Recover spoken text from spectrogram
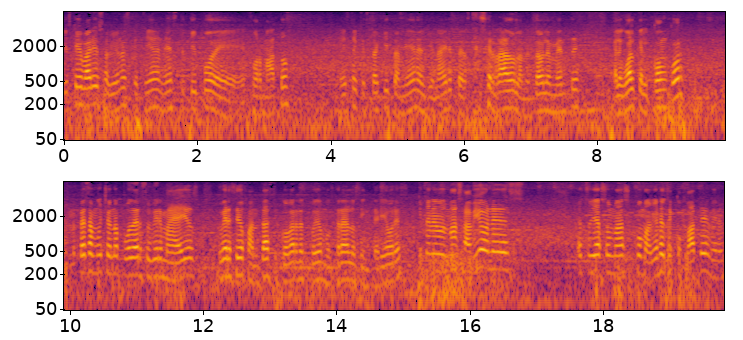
Y es que hay varios aviones que tienen este tipo de formato. Este que está aquí también, el United, pero está cerrado lamentablemente. Al igual que el Concorde. Me pesa mucho no poder subirme a ellos. Hubiera sido fantástico haberles podido mostrar los interiores. Aquí tenemos más aviones. Estos ya son más como aviones de combate, miren.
